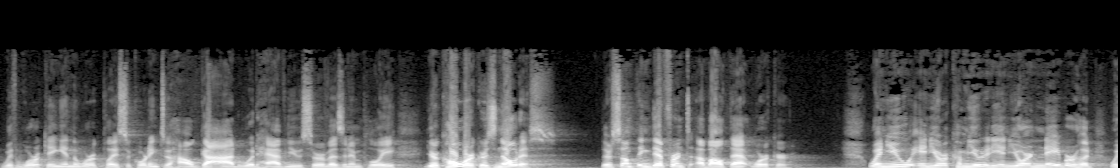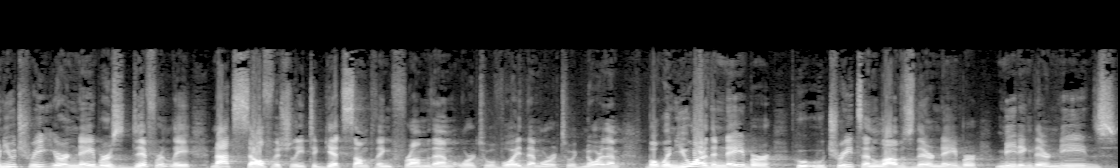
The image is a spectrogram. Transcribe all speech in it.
with working in the workplace according to how God would have you serve as an employee, your coworkers notice. There's something different about that worker. When you, in your community, in your neighborhood, when you treat your neighbors differently, not selfishly to get something from them or to avoid them or to ignore them, but when you are the neighbor who, who treats and loves their neighbor, meeting their needs,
